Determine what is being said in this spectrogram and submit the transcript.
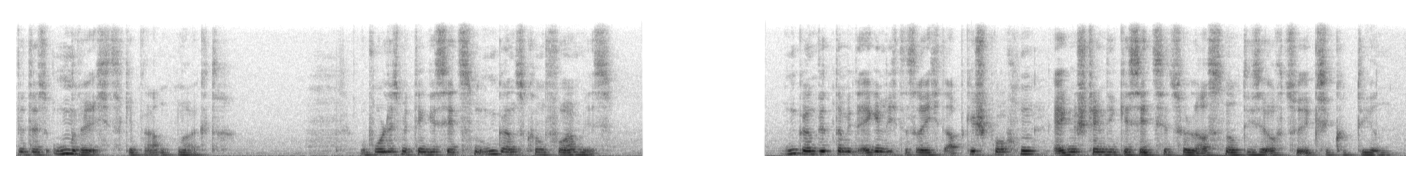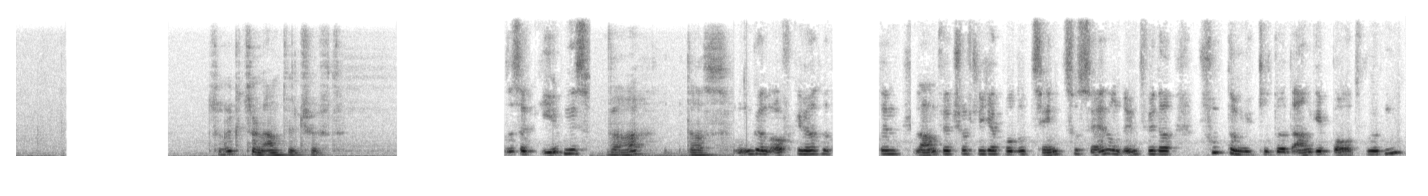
wird als Unrecht gebrandmarkt, obwohl es mit den Gesetzen Ungarns konform ist. Ungarn wird damit eigentlich das Recht abgesprochen, eigenständig Gesetze zu erlassen und diese auch zu exekutieren. Zurück zur Landwirtschaft. Das Ergebnis war, dass Ungarn aufgehört hat, ein landwirtschaftlicher Produzent zu sein und entweder Futtermittel dort angebaut wurden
